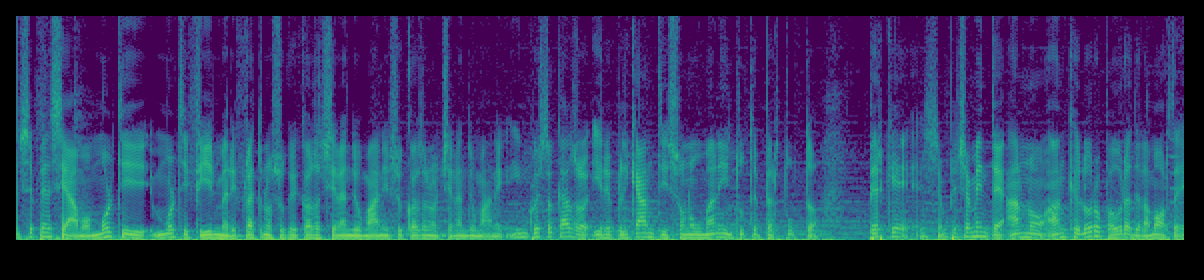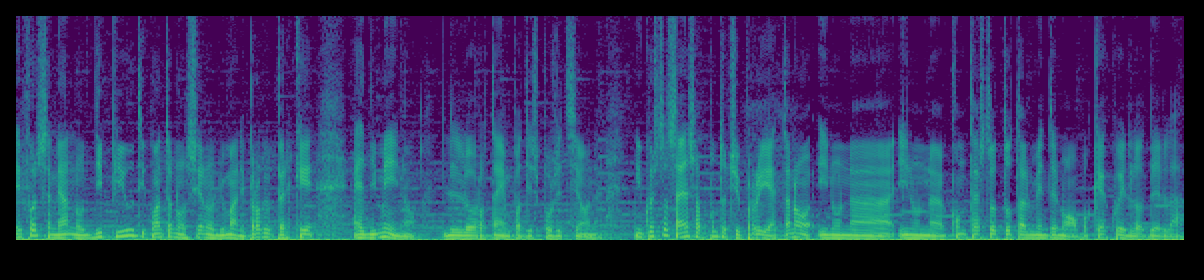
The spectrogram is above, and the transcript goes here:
se pensiamo, molti, molti, film riflettono su che cosa ci rende umani e su cosa non ci rende umani. In questo caso i replicanti sono umani in tutto e per tutto perché semplicemente hanno anche loro paura della morte e forse ne hanno di più di quanto non siano gli umani, proprio perché è di meno il loro tempo a disposizione. In questo senso appunto ci proiettano in, una, in un contesto totalmente nuovo, che è quello del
